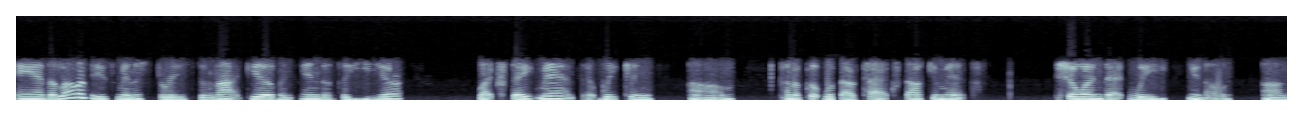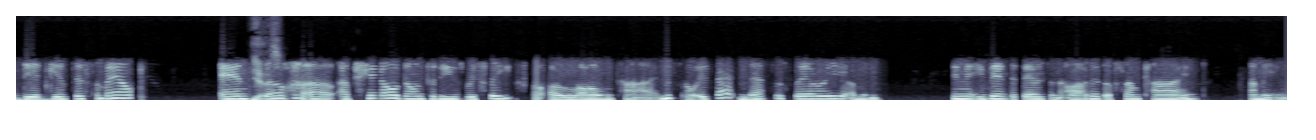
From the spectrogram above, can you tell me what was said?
And a lot of these ministries do not give an end of the year like statement that we can um, kind of put with our tax documents showing that we, you know, uh, did give this amount. And yes. so uh, I've held on to these receipts for a long time. So is that necessary? I mean, in the event that there's an audit of some kind, I mean,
